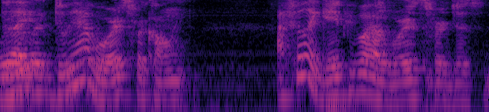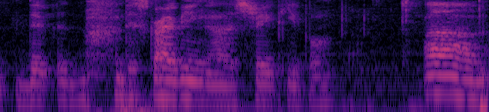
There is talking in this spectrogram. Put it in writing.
Do they, do we have words for calling? I feel like gay people have words for just de- describing uh, straight people. Um,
